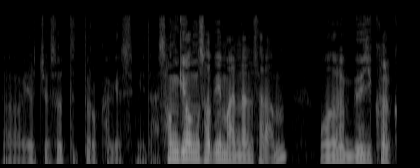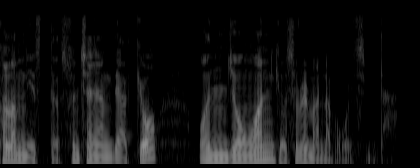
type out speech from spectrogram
어, 여쭤서 듣도록 하겠습니다. 성경섭이 만난 사람 오늘은 뮤지컬 컬럼니스트 순천향대학교 원종원 교수를 만나보고 있습니다.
